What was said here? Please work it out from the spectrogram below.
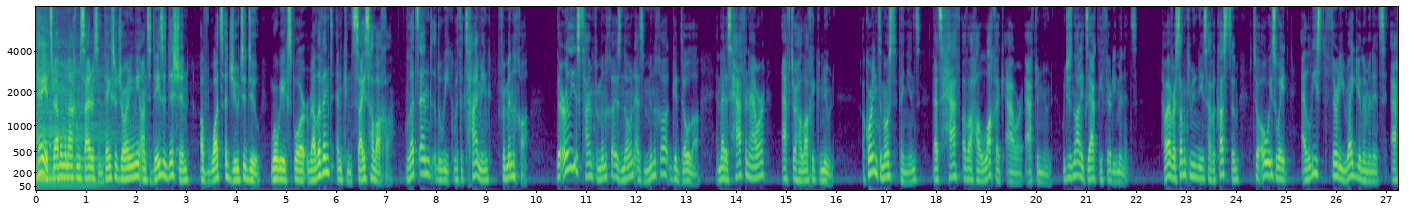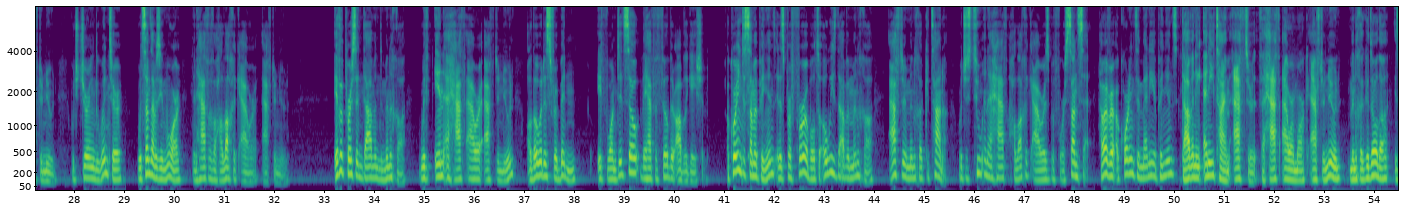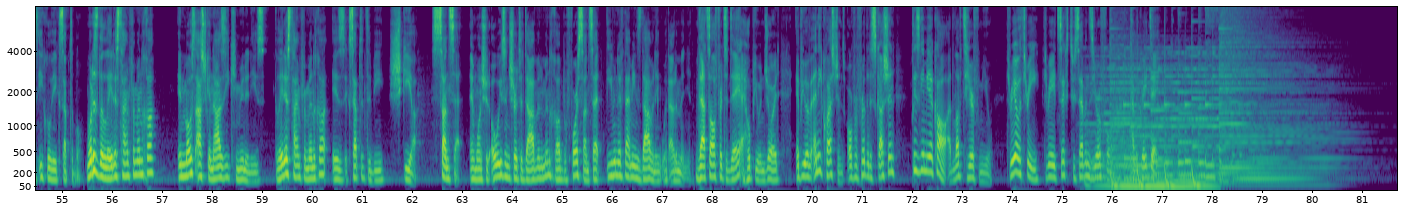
Hey, it's Rabbi Menachem Siderson. Thanks for joining me on today's edition of What's a Jew to Do, where we explore relevant and concise halacha. Let's end the week with the timing for mincha. The earliest time for mincha is known as mincha gedola, and that is half an hour after halachic noon. According to most opinions, that's half of a halachic hour after noon, which is not exactly 30 minutes. However, some communities have a custom to always wait at least 30 regular minutes after noon, which during the winter would sometimes be more than half of a halachic hour after noon. If a person davened mincha within a half hour after noon, although it is forbidden, if one did so, they have fulfilled their obligation. According to some opinions, it is preferable to always daven mincha after mincha ketana, which is two and a half halachic hours before sunset. However, according to many opinions, davening any time after the half hour mark afternoon, mincha gedola, is equally acceptable. What is the latest time for mincha? In most Ashkenazi communities, the latest time for mincha is accepted to be shkia, sunset, and one should always ensure to daven mincha before sunset, even if that means davening without a minyan. That's all for today. I hope you enjoyed. If you have any questions or for further discussion, please give me a call. I'd love to hear from you. 303 386 2704. Have a great day.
